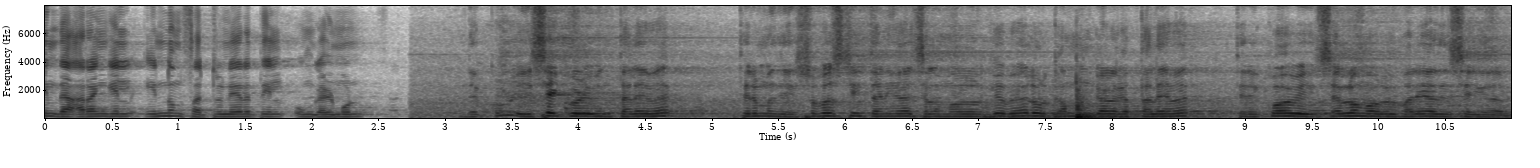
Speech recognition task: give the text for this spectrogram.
இந்த அரங்கில் இன்னும் சற்று நேரத்தில் உங்கள் முன். இந்த குழு இசைக்குழுவின் தலைவர் திருமதி சுபஸ்ரீ தனிகாச்சலம் அவர்களுக்கு வேலூர் கம்மன் கழக தலைவர் திரு கோவி செல்வம் அவர்கள் மரியாதை செய்கிறார்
